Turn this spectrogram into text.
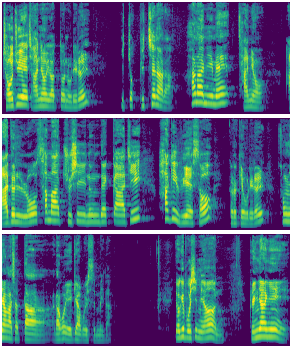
저주의 자녀였던 우리를 이쪽 빛의 나라 하나님의 자녀 아들로 삼아 주시는 데까지 하기 위해서 그렇게 우리를 속량하셨다라고 얘기하고 있습니다. 여기 보시면 굉장히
